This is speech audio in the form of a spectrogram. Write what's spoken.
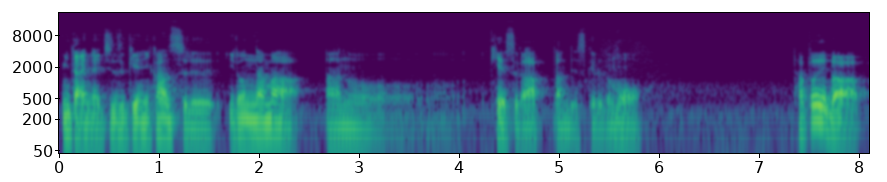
みたいな位置づけに関するいろんな、まあ、あの、ケースがあったんですけれども、例えば、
